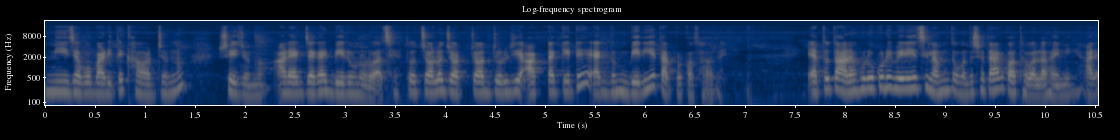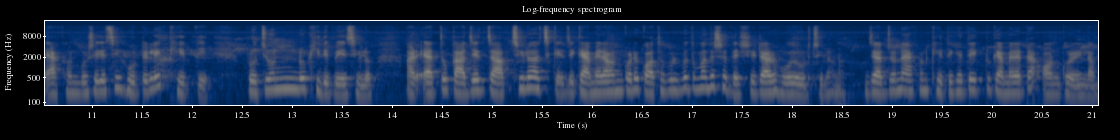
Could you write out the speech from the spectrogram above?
নিয়ে যাব বাড়িতে খাওয়ার জন্য, সেই জন্য। আর এক জায়গায় বেরোনোরও আছে। তো চলো চট চট জলদি আখটা কেটে একদম বেরিয়ে তারপর কথা হবে। এত তাড়াহুড়ো করে বেরিয়েছিলাম, তোমাদের সাথে আর কথা বলা হয়নি। আর এখন বসে গেছি হোটেলে খেতে। প্রচণ্ড খিদে পেয়েছিল। আর এত কাজের চাপ ছিল আজকে যে ক্যামেরা অন করে কথা বলব তোমাদের সাথে, সেটা আর হয়ে উঠছিল না। যার জন্য এখন খেতে খেতে একটু ক্যামেরাটা অন করে নিলাম।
